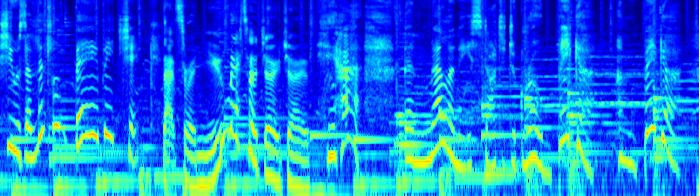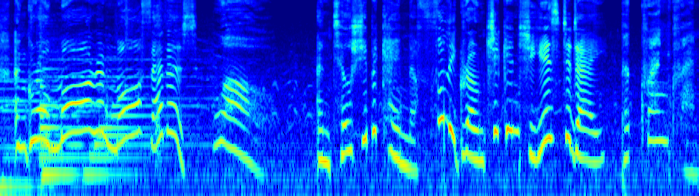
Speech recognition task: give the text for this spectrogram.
she was a little baby chick. That's when you met her, Jojo. Yeah. Then Melanie started to grow bigger and bigger and grow more and more feathers Whoa. until she became the fully grown chicken she is today. But Gran Gran,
